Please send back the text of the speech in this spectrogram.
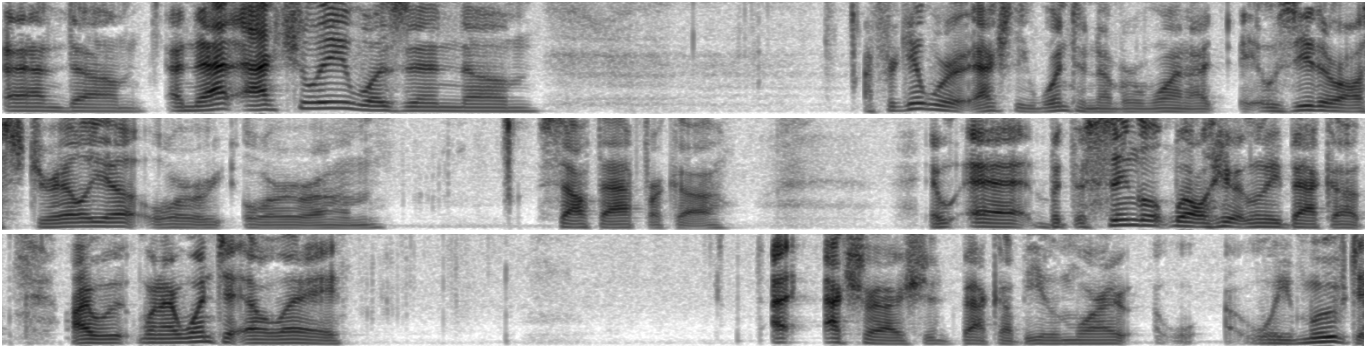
and um, and that actually was in um, I forget where it actually went to number one. I, it was either Australia or or um, South Africa. It- uh, but the single, well, here let me back up. I w- when I went to L.A. I, actually, I should back up even more. I, we moved to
